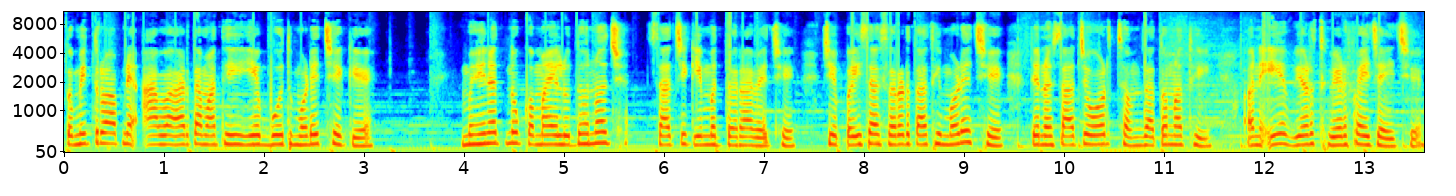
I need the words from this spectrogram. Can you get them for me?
તો મિત્રો આપણે આ વાર્તામાંથી એ બોધ મળે છે કે મહેનતનું કમાયેલું ધન જ સાચી કિંમત ધરાવે છે. જે પૈસા સરળતાથી મળે છે, તેનો સાચો અર્થ સમજાતો નથી અને એ વ્યર્થ વેડફાઈ જાય છે.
